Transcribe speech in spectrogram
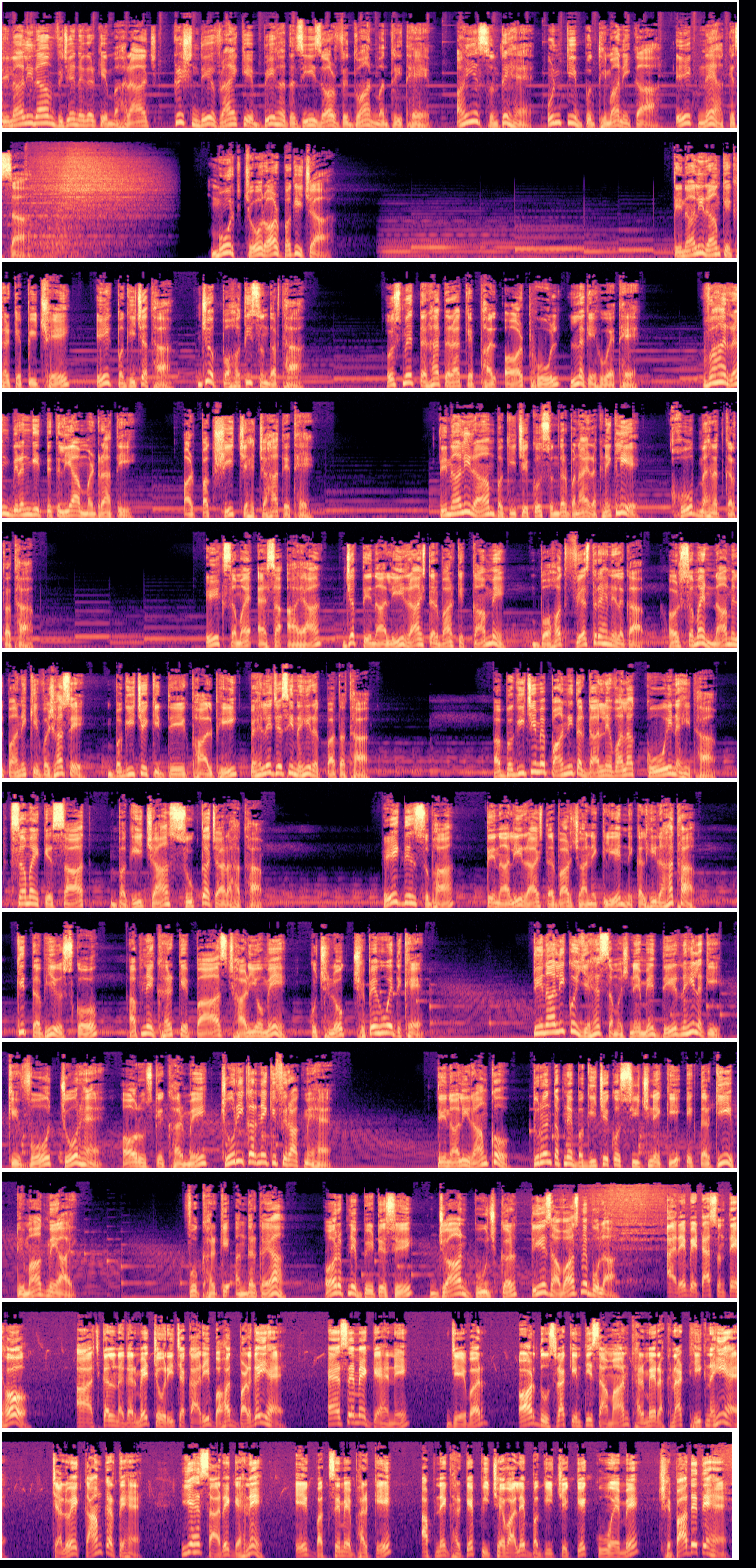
Tenaliram Vijayanagar के महाराज कृष्णदेव राय के बेहद अज़ीज़ और विद्वान मंत्री थे। आइए सुनते हैं उनकी बुद्धिमानी का एक नया किस्सा। मूर्ख चोर और बगीचा। तेनालीराम के घर के पीछे एक बगीचा था, जो बहुत ही सुंदर था। उसमें तरह तरह के फल और फूल लगे हुए थे। वह रंग बिरंगी तितलियाँ मंडराती और पक्षी चहचहाते थे। तेनालीराम बगीचे को सुंदर बनाए रखने के लिए खूब मेहनत करता था। एक समय ऐसा आया जब तेनाली राज दरबार के काम में बहुत व्यस्त रहने लगा और समय ना मिल पाने की वजह से बगीचे की देखभाल भी पहले जैसी नहीं रख पाता था। अब बगीचे में पानी तक डालने वाला कोई नहीं था। समय के साथ बगीचा सूखता जा रहा था। एक दिन सुबह तेनाली राज दरबार जाने के लिए निकल ही रहा था कि तभी उसको अपने घर के पास झाड़ियों में कुछ लोग छिपे हुए दिखे। तेनाली को यह समझने में देर नहीं लगी कि वो चोर हैं और उसके घर में चोरी करने की फिराक में है। तेनाली राम को तुरंत अपने बगीचे को सींचने की एक तरकीब दिमाग में आए। वो घर के अंदर गया और अपने बेटे से जानबूझकर तेज आवाज़ में बोला, अरे बेटा, सुनते हो? आजकल नगर में चोरी चकारी बहुत बढ़ गई है। ऐसे में गहने, जेवर और दूसरा कीमती सामान घर में रखना ठीक नहीं है। चलो एक काम करते हैं। यह सारे गहने एक बक्से में भर के अपने घर के पीछे वाले बगीचे के कुएँ में छिपा देते हैं।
